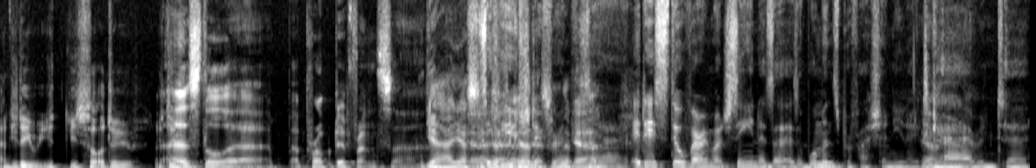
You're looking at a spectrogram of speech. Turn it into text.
and you do you, you sort of do you do. There's still a, a proper difference. Uh, yeah, yeah, It's a huge significant, difference. significant. Yeah. it is still very much seen as a as a woman's profession, you know, to Yeah. care and to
